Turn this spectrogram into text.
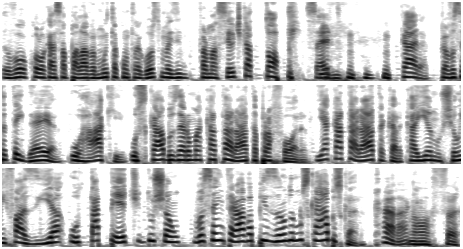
eu vou colocar essa palavra muito a contragosto, mas farmacêutica top, certo? Cara, pra você ter ideia, o hack, os cabos eram uma catarata pra fora. E a catarata, cara, caía no chão e fazia o tapete do chão. Você entrava pisando nos cabos, cara. Caraca. Nossa.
